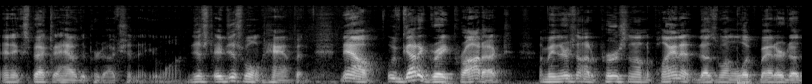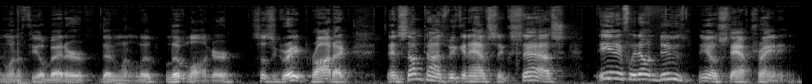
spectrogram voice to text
and expect to have the production that you want. Just it just won't happen. Now we've got a great product. I mean, there's not a person on the planet that doesn't want to look better, doesn't want to feel better, doesn't want to live, live longer. So it's a great product, and sometimes we can have success even if we don't do you know staff training.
